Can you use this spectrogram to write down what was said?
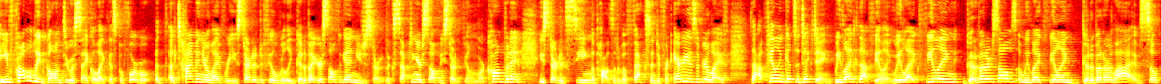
you've probably gone through a cycle like this before, but a, a time in your life where you started to feel really good about yourself again, you just started accepting yourself, you started feeling more confident, you started seeing the positive effects in different areas of your life, that feeling gets addicting. We like that feeling. We like feeling good about ourselves and we like feeling good about our lives. So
